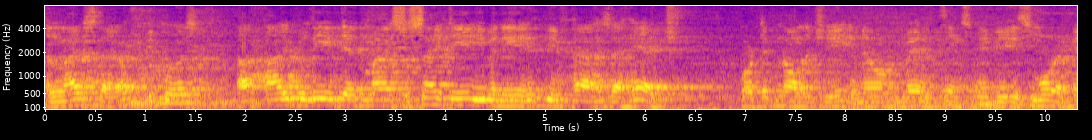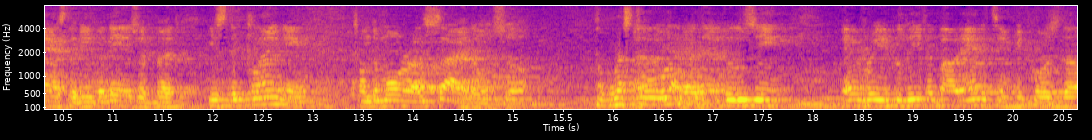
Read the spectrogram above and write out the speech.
and lifestyle because I believe that my society, even if it has a hedge for technology, you know, many things maybe it's more advanced than Indonesia, but it's declining on the moral side also. The Western Uh, world. yeah, they're losing every belief about anything because the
